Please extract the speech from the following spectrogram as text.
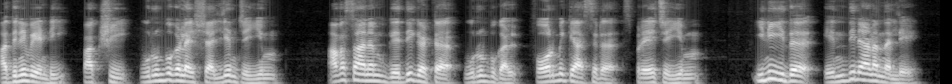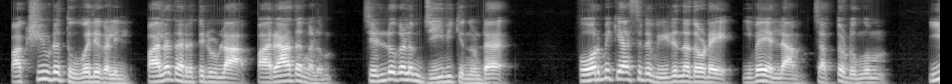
അതിനുവേണ്ടി പക്ഷി ഉറുമ്പുകളെ ശല്യം ചെയ്യും. അവസാനം ഗതികെട്ട് ഉറുമ്പുകൾ ഫോർമിക് ആസിഡ് സ്പ്രേ ചെയ്യും. ഇനി ഇത് എന്തിനാണെന്നല്ലേ? പക്ഷിയുടെ തൂവലുകളിൽ പലതരത്തിലുള്ള പരാതങ്ങളും ചെള്ളുകളും ജീവിക്കുന്നുണ്ട്. ഫോർമിക് ആസിഡ് വീഴുന്നതോടെ ഇവയെല്ലാം ചത്തൊടുങ്ങും. ഈ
